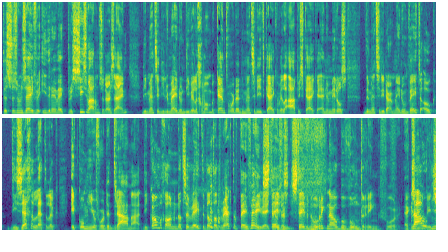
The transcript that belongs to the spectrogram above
Is seizoen 7. Iedereen weet precies waarom ze daar zijn. Die mensen die er meedoen, die willen gewoon bekend worden. De mensen die het kijken, willen aapjes kijken. En inmiddels, de mensen die daar aan meedoen, weten ook... Die zeggen letterlijk, ik kom hier voor de drama. Die komen gewoon omdat ze weten dat dat werkt op tv, weet je. Steven, Dus- Steven, hoor ik nou bewondering voor Ex Nou, Beach? ja.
